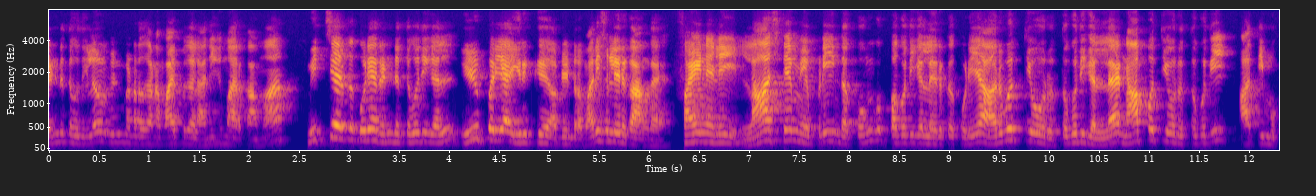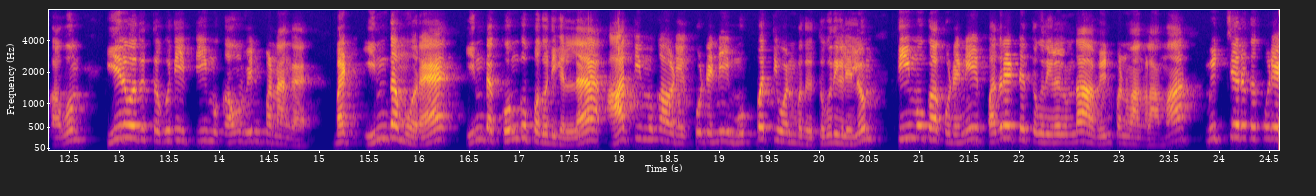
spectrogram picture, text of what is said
ரெண்டு தொகுதிகளிலும் வின் பண்றதுக்கான வாய்ப்புகள் அதிகமா இருக்காமா? மிச்சம் இருக்கக்கூடிய ரெண்டு தொகுதிகள் இழுப்பறியா இருக்கு அப்படின்ற மாதிரி சொல்லியிருக்காங்க. ஃபைனலி லாஸ்ட் டைம் எப்படி இந்த கொங்கு பகுதிகளில் இருக்கக்கூடிய அறுபத்தி ஒரு தொகுதிகள்ல நாற்பத்தி ஒரு தொகுதி அதிமுகவும் இருபது தொகுதி திமுகவும் வின் பண்ணாங்க. பட் இந்த முறை இந்த கொங்கு பகுதிகளில் அதிமுகவுடைய கூட்டணி முப்பத்தி ஒன்பது தொகுதிகளிலும் திமுக கூட்டணி பதினெட்டு தொகுதிகளிலும் தான் வின் பண்ணுவாங்களாமா? மிச்சம் இருக்கக்கூடிய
